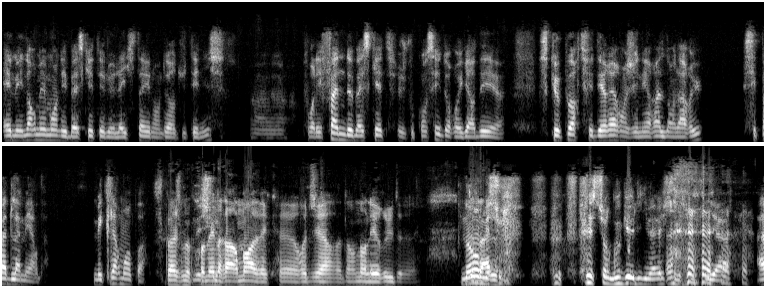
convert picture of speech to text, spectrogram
aime énormément les baskets et le lifestyle en dehors du tennis. Euh, pour les fans de basket, je vous conseille de regarder euh, ce que porte Federer en général dans la rue. C'est pas de la merde, mais clairement pas. Je sais pas, je me Mais promène je- rarement avec Roger dans, dans les rues de. Non, mais sur, sur Google Images, suffit à, à,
